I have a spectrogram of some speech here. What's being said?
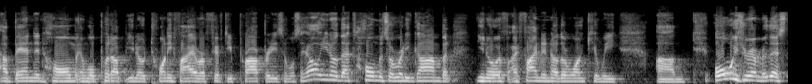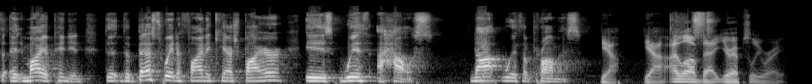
abandoned home and we'll put up, you know, 25 or 50 properties and we'll say, oh, you know, that home is already gone, but you know, if I find another one, can we um, always remember this, in my opinion, the, the best way to find a cash buyer is with a house, not with a promise. Yeah. Yeah. I love that. You're absolutely right.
